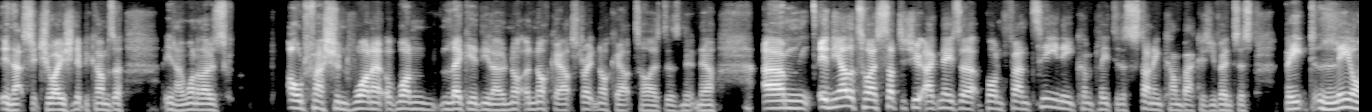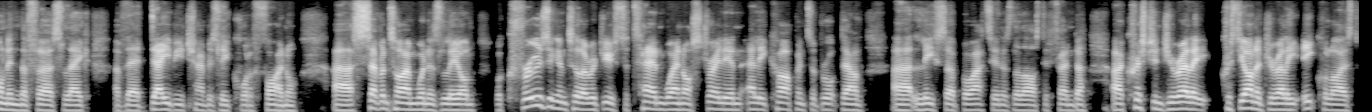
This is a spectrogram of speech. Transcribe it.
in that situation, it becomes a, you know, one of those old fashioned one one legged, you know, not a knockout, straight knockout ties, doesn't it now? Um, in the other ties, substitute Agnese Bonfantini completed a stunning comeback as Juventus beat Lyon in the first leg of their debut Champions League quarter final. Uh, Seven time winners Lyon were cruising until they reduced to 10 when Australian Ellie Carpenter brought down uh, Lisa Boattin as the last defender. Uh, Christian Girelli, Cristiano Girelli equalised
